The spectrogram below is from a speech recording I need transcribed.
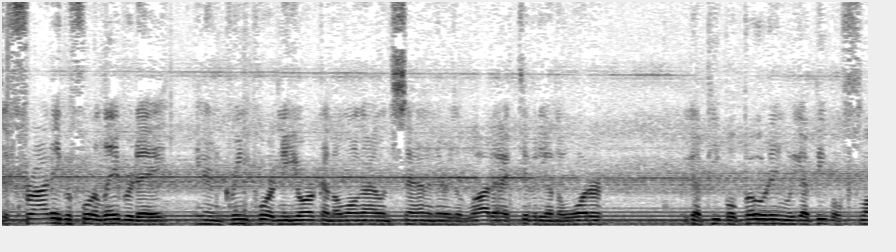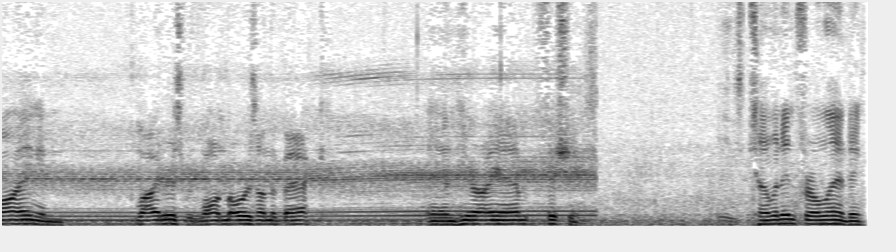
the Friday before Labor Day here in Greenport, New York on the Long Island Sound, and there's a lot of activity on the water. We got people boating, we got people flying in gliders with lawnmowers on the back, and here I am fishing. He's coming in for a landing.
